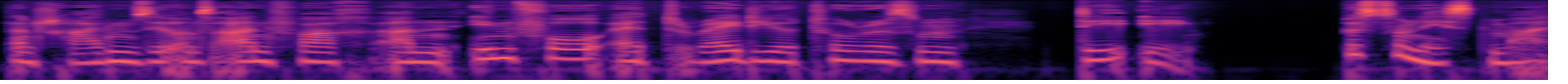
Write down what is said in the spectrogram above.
dann schreiben Sie uns einfach an info at radiotourism.de. Bis zum nächsten Mal.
